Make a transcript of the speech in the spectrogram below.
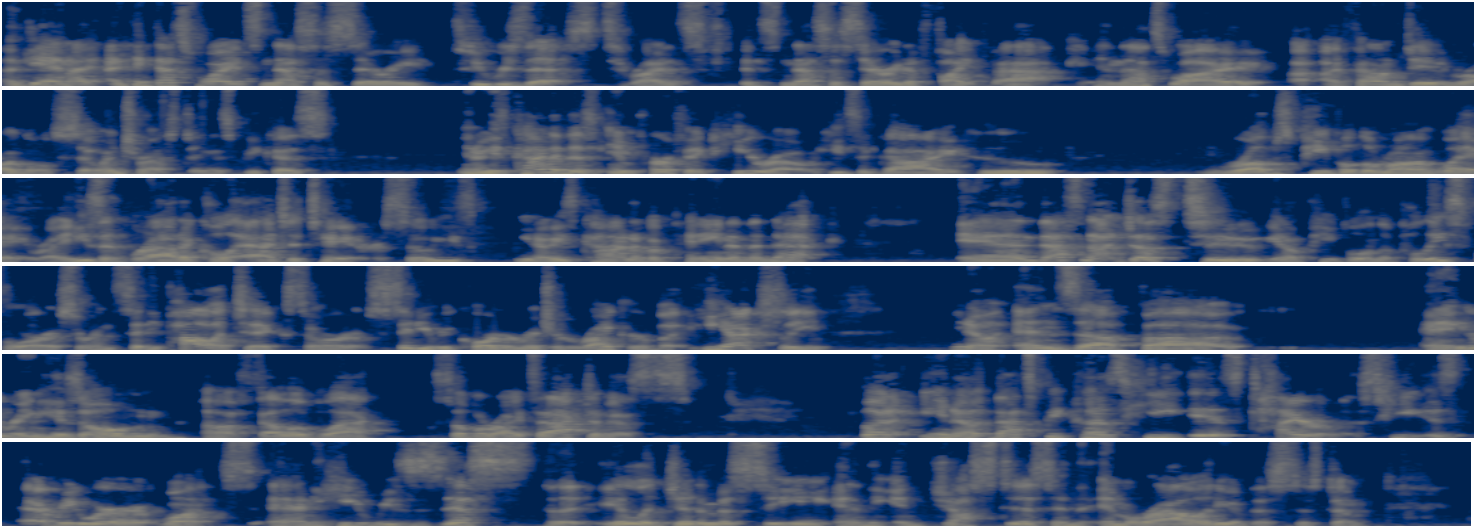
again, I, I, think that's why it's necessary to resist, right? It's it's necessary to fight back, and that's why I found David Ruggles so interesting, is because you know, he's kind of this imperfect hero. He's a guy who rubs people the wrong way, right? He's a radical agitator. So he's, you know, he's kind of a pain in the neck. And that's not just to, you know, people in the police force or in city politics or city recorder Richard Riker, but he actually, you know, ends up uh, angering his own uh, fellow black civil rights activists. But you know that's because he is tireless. He is everywhere at once, and he resists the illegitimacy and the injustice and the immorality of this system.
